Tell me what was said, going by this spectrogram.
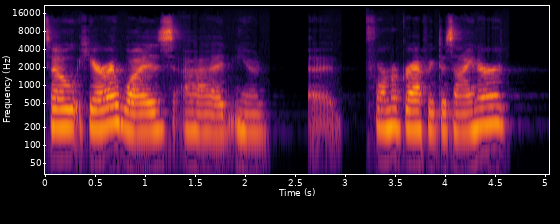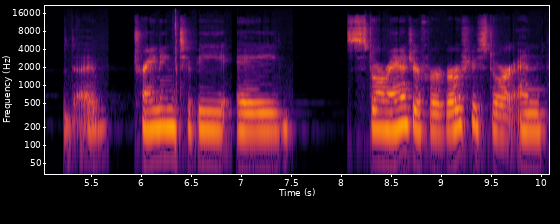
So here I was, uh, you know, former graphic designer, uh, training to be a store manager for a grocery store. And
